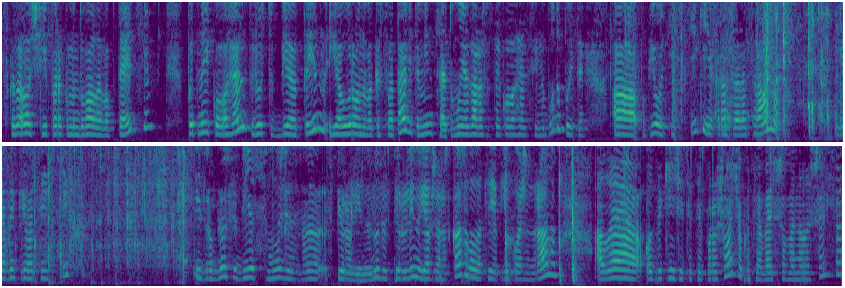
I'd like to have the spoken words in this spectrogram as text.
Сказала, що її порекомендували в аптеці. Питний колаген, плюс тут біотин, гіалуронова кислота, вітамін С. Тому я зараз оцей колаген свій не буду пити, а поп'ю оці стіки, якраз зараз ранок. Я вип'ю оцей стік і зроблю собі смузі з спіруліною. Ну, за спіруліну я вже розказувала, це я п'ю кожен ранок. Але от закінчиться цей порошочок, оце весь, що в мене лишився.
